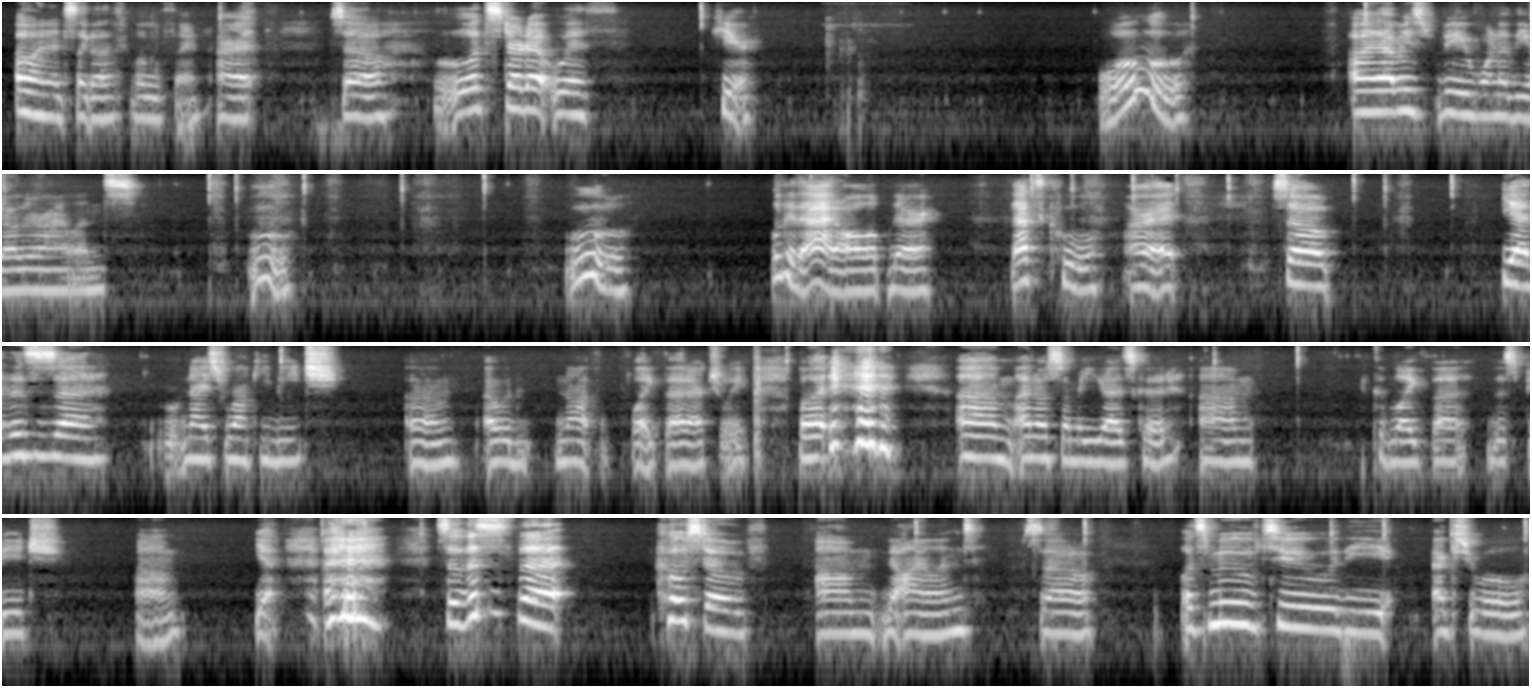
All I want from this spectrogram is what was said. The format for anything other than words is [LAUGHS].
Oh, and it's like a little thing. Alright, so let's start out with here. Whoa. Oh, that must be one of the other islands. Ooh. Ooh. Look at that all up there. That's cool. Alright. So, yeah, this is a nice rocky beach. Um, I would not like that actually, but [LAUGHS] um, I know some of you guys could um, could like the this beach. Um, yeah. [LAUGHS] so this is the coast of um, the island. So let's move to the actual.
